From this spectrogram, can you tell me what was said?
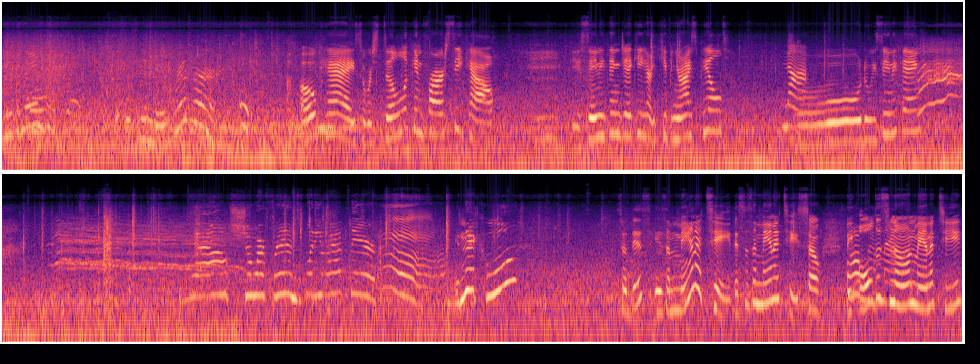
beautiful? This is the new river. Oh. Okay, so we're still looking for our sea cow. Do you see anything, Jakey? Are you keeping your eyes peeled? Nah. Oh, do we see anything? Wow, show our friends. What do you have there? Isn't that cool? So this is a manatee. This is a manatee. So the oh, oldest known manatee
